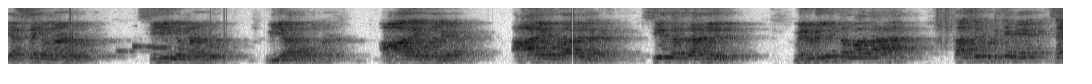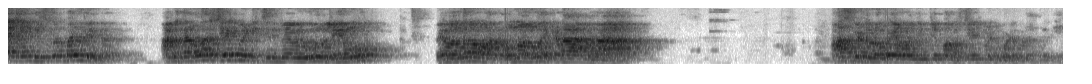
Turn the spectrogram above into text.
ఎస్ఐ ఉన్నాడు సిఐ ఉన్నాడు విఆర్ఓ ఉన్నాడు. ఆర్ఐ కూడా లేడు అక్కడ ఆర్ఐ కూడా రాలేదు అక్కడ. సీజర్ జరగలేదు. మేము వెళ్ళిన తర్వాత కాసేపటికే శాషన్ తీసుకుని బయలుదేరారు ఆమె తర్వాత స్టేట్మెంట్ ఇచ్చింది మేము ఎవరు లేము. మేమందరం అక్కడ ఉన్నాము. ఇక్కడ మన హాస్పిటల్లో పోయామని చెప్పి ఆమె స్టేట్మెంట్ కూడా ఇవ్వడం జరిగింది.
